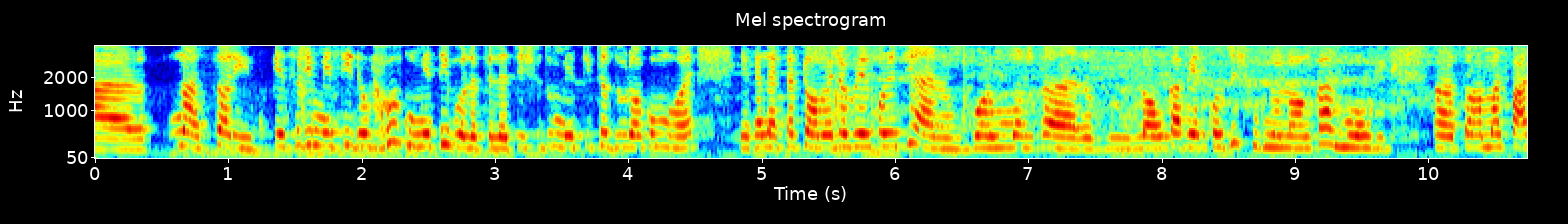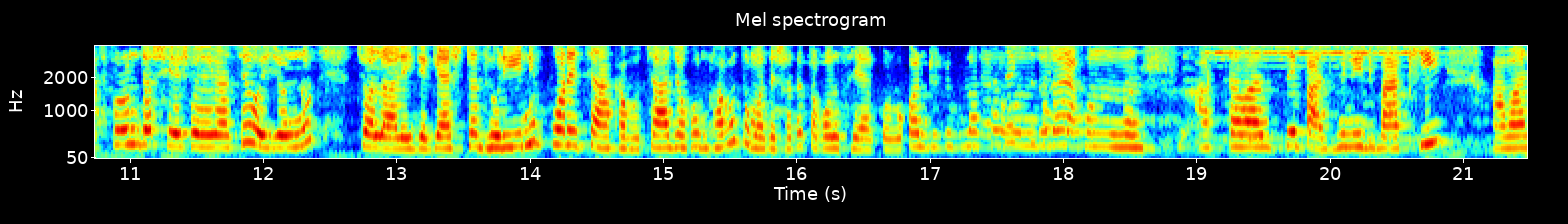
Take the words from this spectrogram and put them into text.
আর না সরি কেশরি মেথি দেবো মেথি বলে ফেলেছি শুধু মেথি তো দু রকম হয়। এখানে একটা টমেটো বের করেছি আর গরম মশলা আর লঙ্কা বের করেছি শুকনো লঙ্কা আর মৌরি। তো আমার পাঁচ ফোড়নটা শেষ হয়ে গেছে ওই জন্য চলো আর এই যে গ্যাসটা ধরিয়ে নিই পরে চা খাব। চা যখন খাব তোমাদের সাথে তখন শেয়ার করব। কন্টিনিউ ব্লগটা বন্ধুরা এখন আটটা বাজতে পাঁচ মিনিট বাকি। আমার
